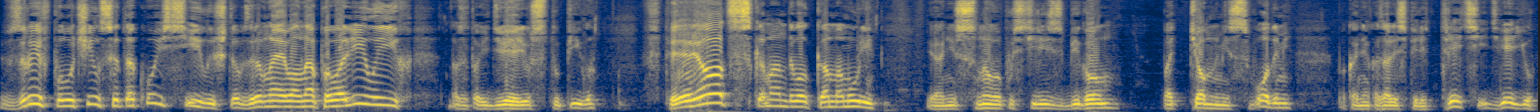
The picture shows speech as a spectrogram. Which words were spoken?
Взрыв получился такой силы, что взрывная волна повалила их, но зато и дверь уступила. «Вперед!» — скомандовал Камамури, и они снова пустились бегом под темными сводами, — пока не оказались перед третьей дверью.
